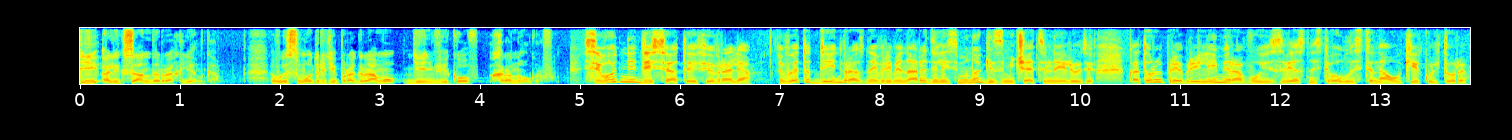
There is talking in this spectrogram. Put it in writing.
и Александр Рахленко. Вы смотрите программу «День веков. Хронограф». Сегодня 10 февраля. В этот день в разные времена родились многие замечательные люди, которые приобрели мировую известность в области науки и культуры.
